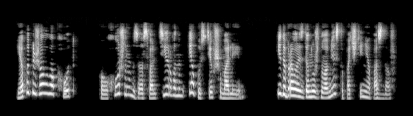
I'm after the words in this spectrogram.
я побежала в обход по ухоженным, заасфальтированным и опустевшим аллеям и добралась до нужного места, почти не опоздав.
